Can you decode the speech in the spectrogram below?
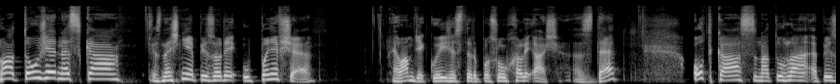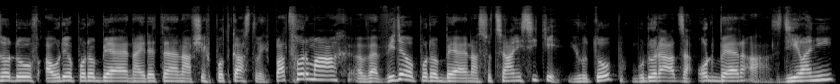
No a to už je dneska z dnešní epizody úplně vše. Já vám děkuji, že jste poslouchali až zde. Odkaz na tuhle epizodu v audiopodobě najdete na všech podcastových platformách, ve videopodobě na sociální síti YouTube. Budu rád za odběr a sdílení.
